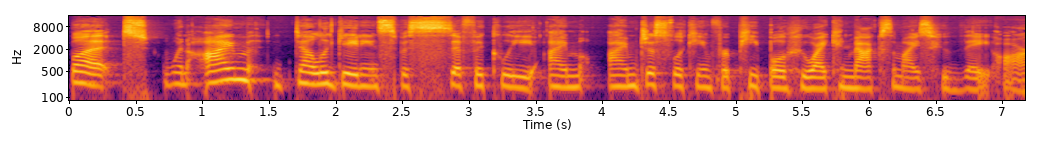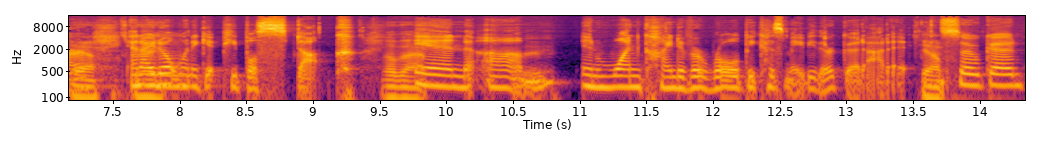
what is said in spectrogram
but when I'm delegating specifically, I'm I'm just looking for people who I can maximize who they are, Yeah, that's and I don't want to get people stuck in um, in one kind of a role because maybe they're good at it. Yeah. So good.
